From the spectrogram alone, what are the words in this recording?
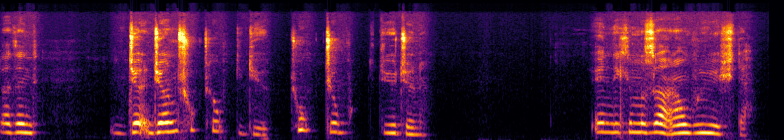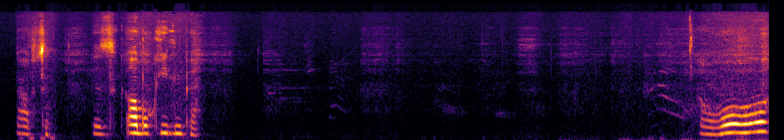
Zaten ca canı çok çabuk gidiyor. Çok çabuk gidiyor canı. Elindeki mızrağına vuruyor işte. Ne yapsın? Yazık. Aa boku yedim ben. Oo.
